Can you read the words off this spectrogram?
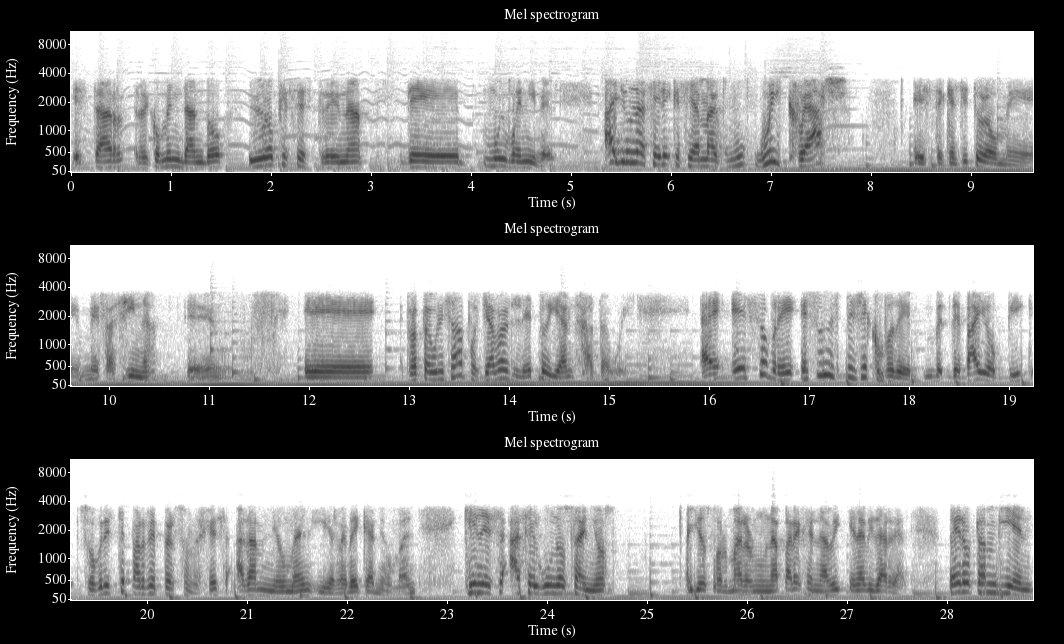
estar recomendando lo que se estrena de muy buen nivel. Hay una serie que se llama We Crash, este que el título me, me fascina, eh, eh, protagonizada por Jared Leto y Anne Hathaway. Eh, es sobre, es una especie como de, biopic sobre este par de personajes, Adam Newman y Rebecca Newman, quienes hace algunos años ellos formaron una pareja en la, en la vida real, pero también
